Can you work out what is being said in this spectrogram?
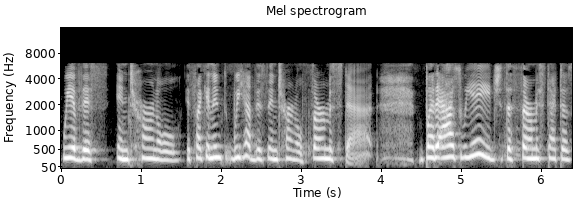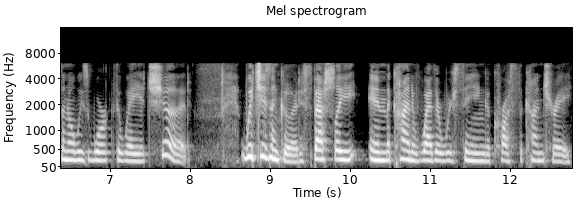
We have this internal, it's like an, we have this internal thermostat. But as we age, the thermostat doesn't always work the way it should which isn't good, especially in the kind of weather we're seeing across the country.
